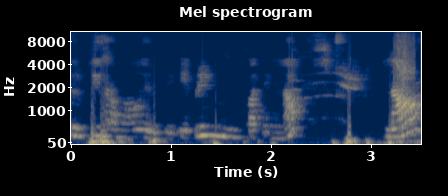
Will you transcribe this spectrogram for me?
திருப்திகரமாகவும் இருக்கு. எப்படின்னு பாத்தீங்கன்னா நான்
